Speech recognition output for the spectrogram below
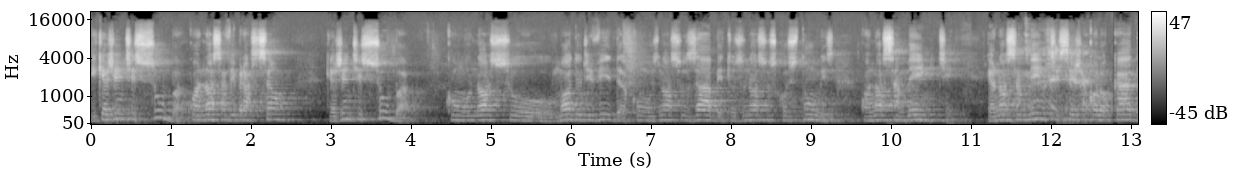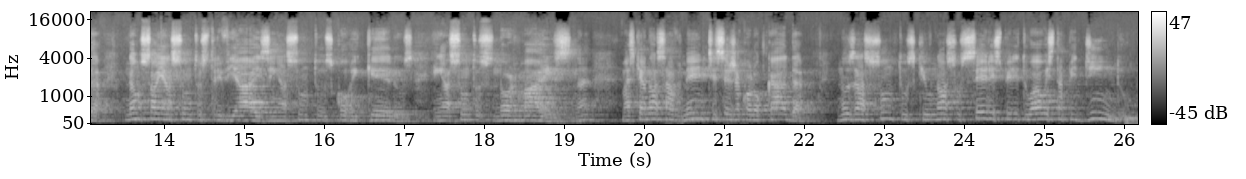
e que a gente suba com a nossa vibração, que a gente suba com o nosso modo de vida, com os nossos hábitos, os nossos costumes, com a nossa mente. Que a nossa mente seja colocada não só em assuntos triviais, em assuntos corriqueiros, em assuntos normais, né? mas que a nossa mente seja colocada nos assuntos que o nosso ser espiritual está pedindo,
